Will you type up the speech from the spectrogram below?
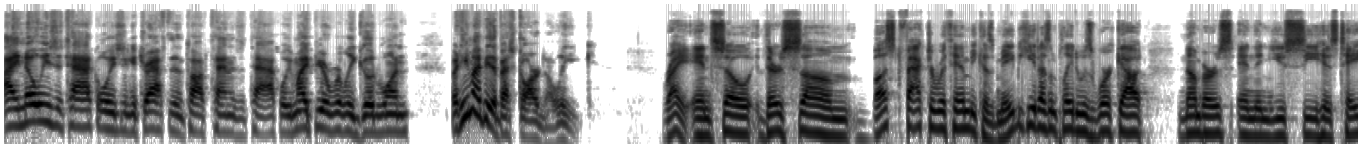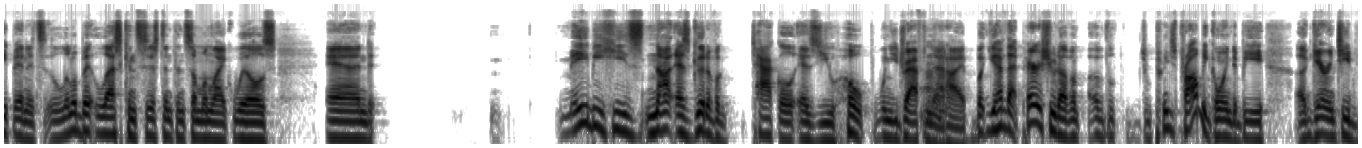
I know he's a tackle. He's going to get drafted in the top 10 as a tackle. He might be a really good one, but he might be the best guard in the league. Right. And so there's some bust factor with him because maybe he doesn't play to his workout numbers and then you see his tape and it's a little bit less consistent than someone like Wills and maybe he's not as good of a tackle as you hope when you draft him that uh-huh. high. But you have that parachute of him. Of, he's probably going to be a guaranteed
